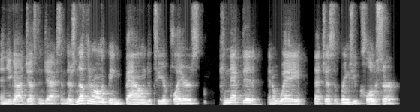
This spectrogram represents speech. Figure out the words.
and you got Justin Jackson. There's nothing wrong with being bound to your players, connected in a way that just brings you closer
